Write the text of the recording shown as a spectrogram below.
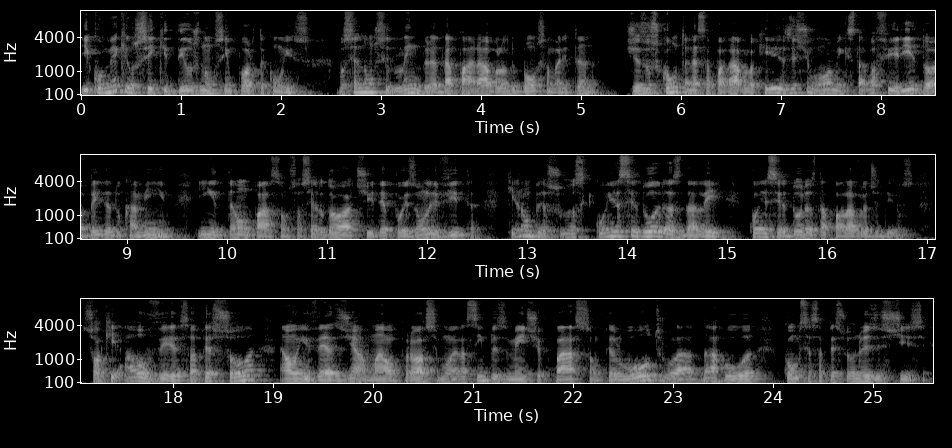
E como é que eu sei que Deus não se importa com isso? Você não se lembra da parábola do bom samaritano? Jesus conta nessa parábola que existe um homem que estava ferido à beira do caminho e então passa um sacerdote e depois um levita, que eram pessoas conhecedoras da lei, conhecedoras da palavra de Deus. Só que ao ver essa pessoa, ao invés de amar o próximo, elas simplesmente passam pelo outro lado da rua como se essa pessoa não existisse.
